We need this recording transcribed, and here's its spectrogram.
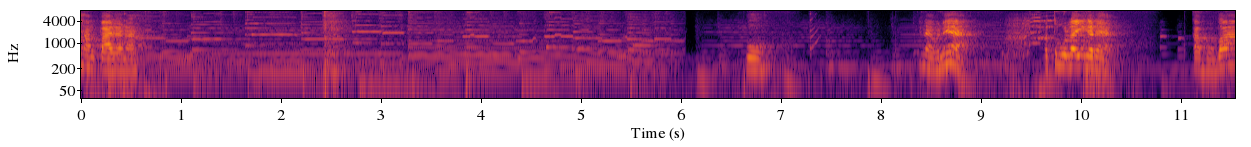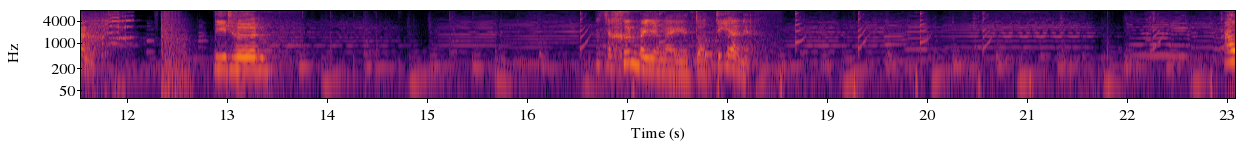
ทางไปแล้วนะโว้ที่ไหนวะเนี่ย ประตูอะไรกันเนี่ย กลับหมู่บ้าน ดีเทิร์นแล้วจะขึ้นไปยังไงตัวเตี้ยเนี่ย เอา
